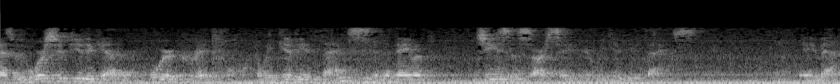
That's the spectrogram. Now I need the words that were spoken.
As we worship you together, we're grateful and we give you thanks. In the name of Jesus, our Savior, we give you thanks. Amen.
